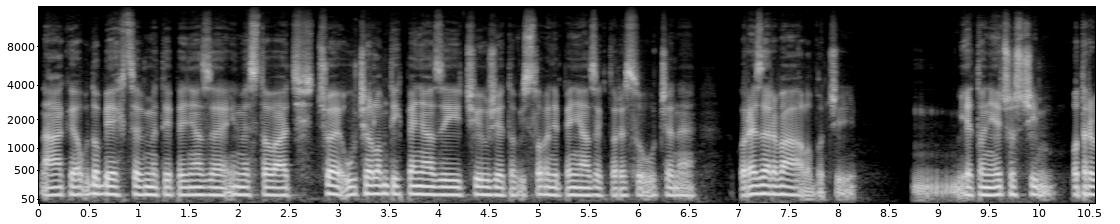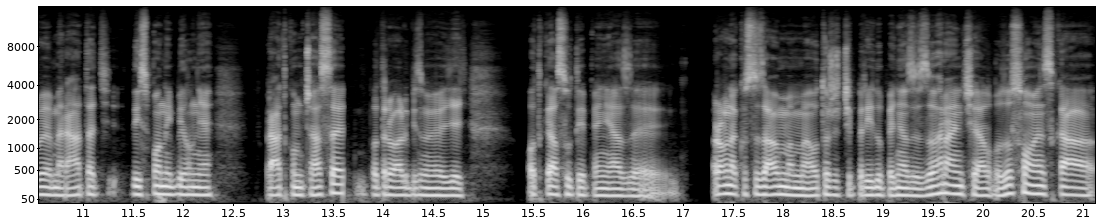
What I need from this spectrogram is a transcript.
na aké obdobie chceme tie peniaze investovať, čo je účelom tých peňazí, či už je to vyslovene peniaze, ktoré sú určené ako rezerva, alebo či je to niečo, s čím potrebujeme rátať disponibilne v krátkom čase. Potrebovali by sme vedieť, odkiaľ sú tie peniaze. Rovnako sa zaujímame o to, že či prídu peniaze zo zahraničia alebo zo Slovenska.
